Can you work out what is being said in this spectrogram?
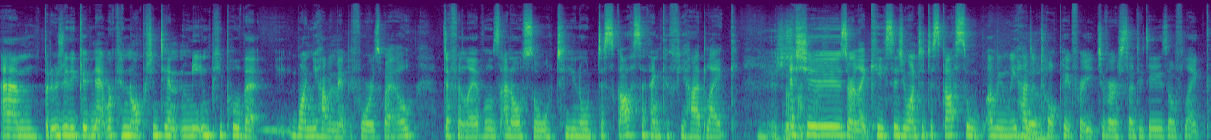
Um but it was really good networking opportunity and meeting people that one you haven't met before as well different levels and also to you know discuss. I think if you had like it's Different issues or like cases you want to discuss. So I mean, we had a topic for each of our study days of like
